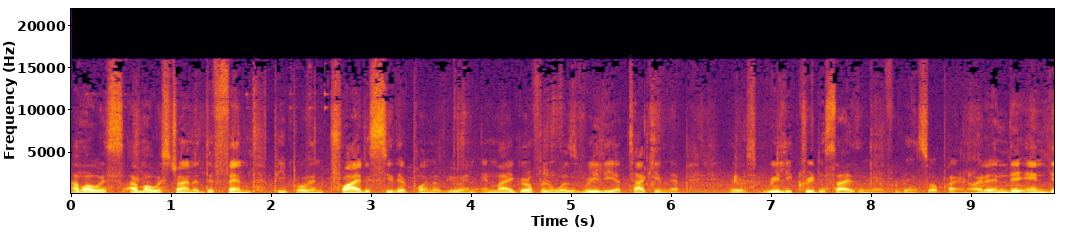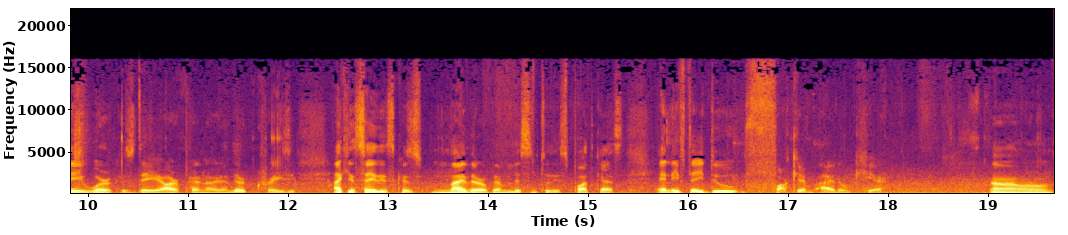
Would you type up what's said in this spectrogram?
I'm always I'm always trying to defend people and try to see their point of view. And, and my girlfriend was really attacking them. It was really criticizing them for being so paranoid, and they and they were because they are paranoid and they're crazy. I can say this because neither of them listen to this podcast, and if they do, fuck them. I don't care. Um,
